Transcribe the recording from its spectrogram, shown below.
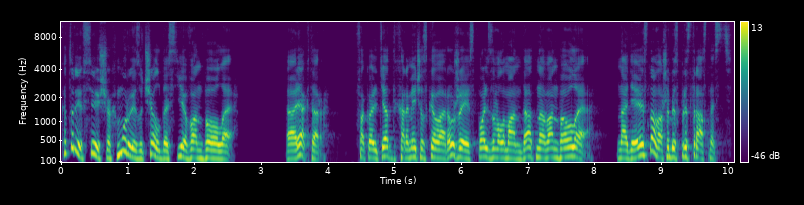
который все еще хмуро изучал досье Ван Боула. «Ректор, факультет хромического оружия использовал мандат на Ван Боуле. Надеюсь на вашу беспристрастность».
